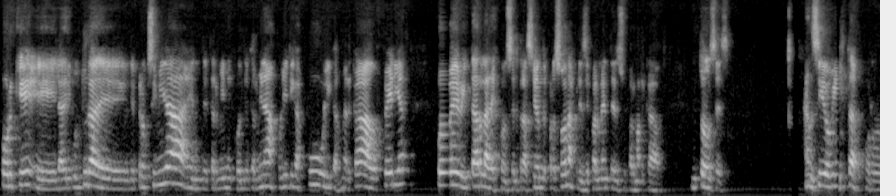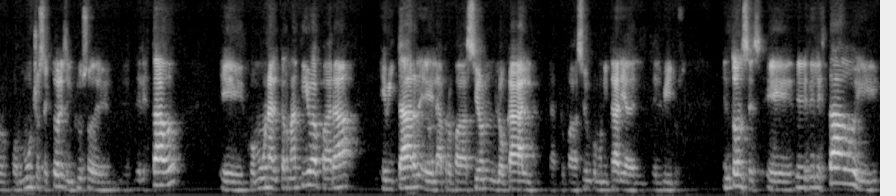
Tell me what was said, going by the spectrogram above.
porque eh, la agricultura de, proximidad en con determinadas políticas públicas, mercados, ferias, puede evitar la desconcentración de personas, principalmente en supermercados. Entonces, han sido vistas por, por muchos sectores, incluso de, del Estado eh, como una alternativa para evitar eh, la propagación local, la propagación comunitaria del, virus. Entonces, eh, desde el Estado y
